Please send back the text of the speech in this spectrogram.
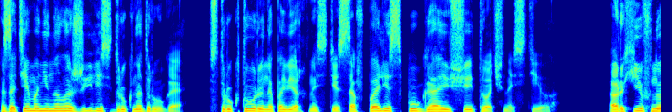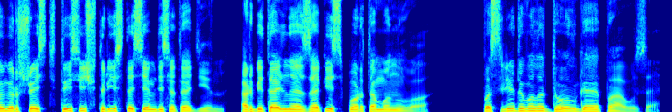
Затем они наложились друг на друга. Структуры на поверхности совпали с пугающей точностью. Архив номер 6371. Орбитальная запись порта Монло. Последовала долгая пауза.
